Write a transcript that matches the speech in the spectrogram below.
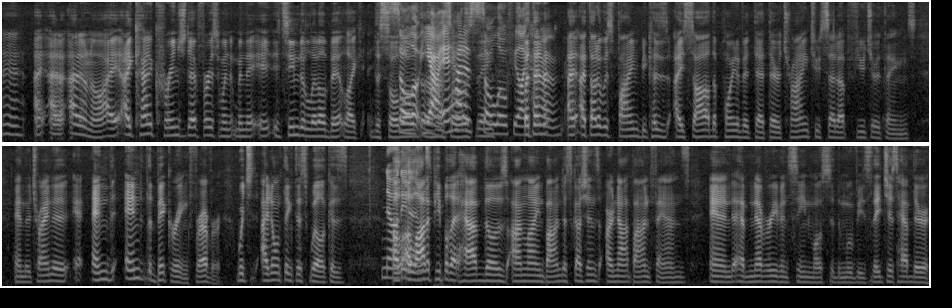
Eh, I, I, I don't know. I, I kind of cringed at first when when they it, it seemed a little bit like the solo. Solo, the yeah, it had a thing. solo feel. I But then I, I thought it was fine because I saw the point of it that they're trying to set up future things and they're trying to end end the bickering forever, which I don't think this will because no, a, a lot of people that have those online Bond discussions are not Bond fans and have never even seen most of the movies. They just have their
